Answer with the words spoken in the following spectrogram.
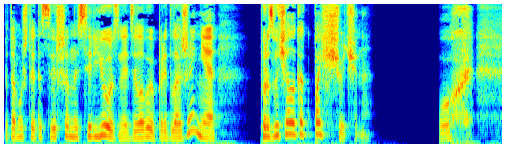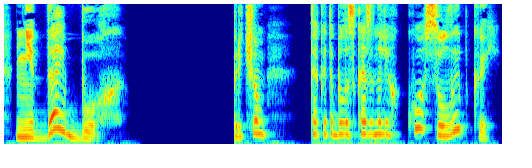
Потому что это совершенно серьезное деловое предложение прозвучало как пощечина. Ох, не дай бог. Причем так это было сказано легко, с улыбкой.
